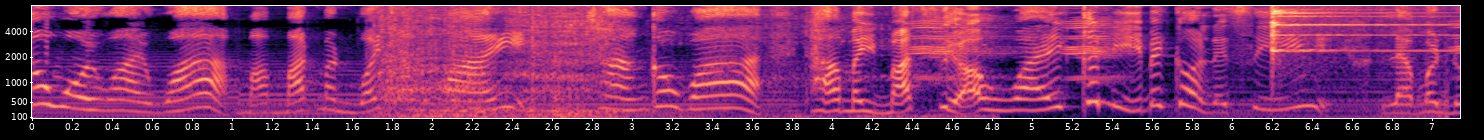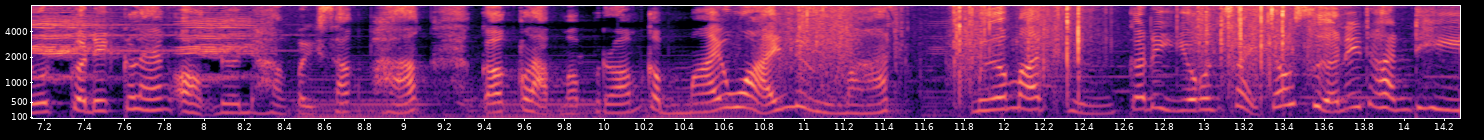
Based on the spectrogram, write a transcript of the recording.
ก็โวยวายว่ามามัดมันไว้ทำไม ช้างก็ว่าถ้าไม่มัดเสือเอาไว้ก็หนีไปก่อนเลยสิ แล้วมนุษย์ก็ได้แกล้งออกเดินทางไปสักพัก ก็กลับมาพร้อมกับไม้หวายหนึ่งมัด เมื่อมาถึงก็ได้โยนใส่เจ้าเสือในทันที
